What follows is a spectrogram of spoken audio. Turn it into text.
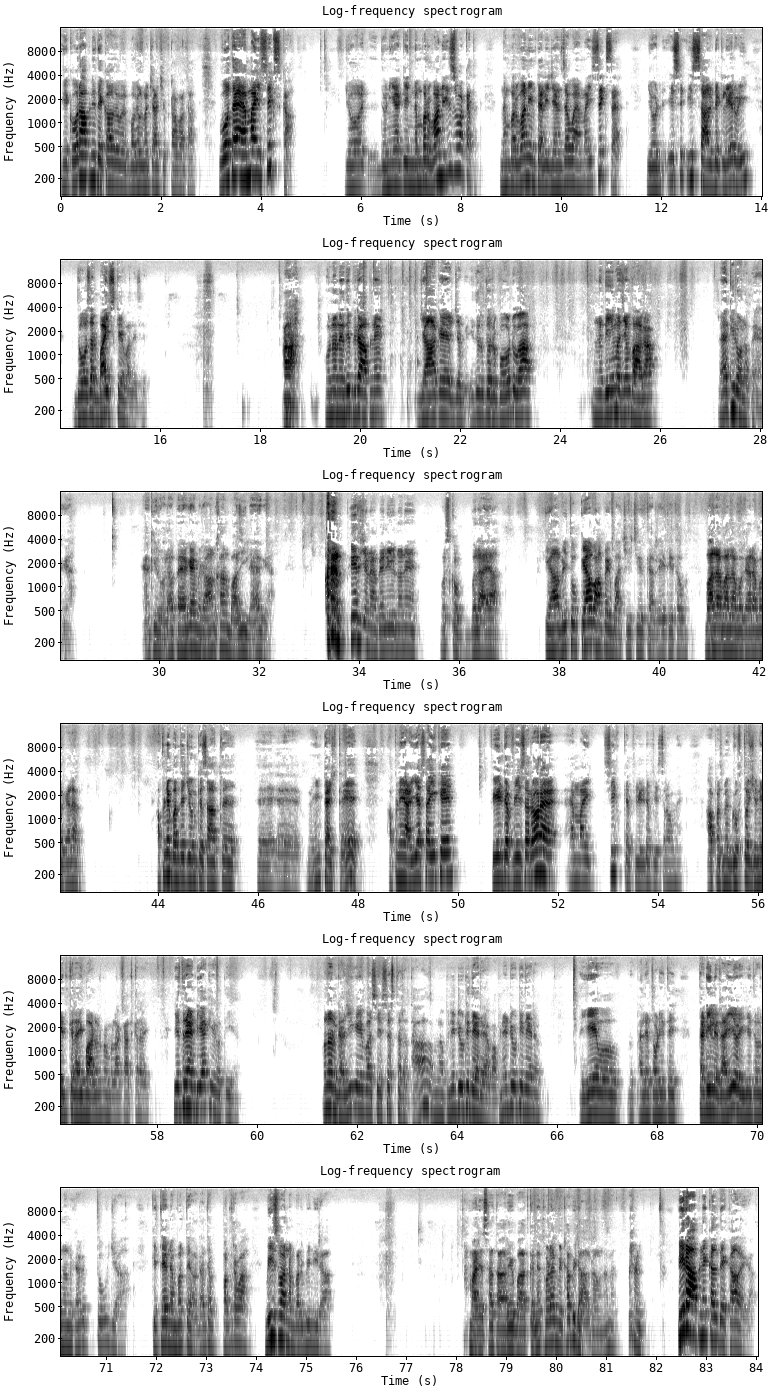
एक और आपने देखा बगल बच्चा चिपटा हुआ था। वो था एम आई सिक्स का, जो दुनिया की नंबर वन इस वक्त नंबर वन इंटेलिजेंस है, वो एम आई सिक्स है, जो इस इस साल डिक्लेयर हुई 2022 के हवाले से। हाँ उन्होंने दी फिर आपने जाके जब इधर उधर रिपोर्ट हुआ, नदीम अजम भागा है कि रोला पै गया है कि रोला पै गया, इमरान खान बाजी लै गया। फिर जनाब अली उन्होंने उसको बुलाया क्या अभी तो क्या वहाँ पे बातचीत कर रही थी? तो बाला बाला वगैरह वगैरह। अपने बंदे जो उनके साथ इन टच थे, अपने आईएसआई के फ़ील्ड ऑफिसर और एम आई सिख के फ़ील्ड ऑफिसरों में आपस में गुफ्त शनीद कराई बॉर्डर पर मुलाकात कराई। जिस तरह इंडिया की होती है। उन्होंने कहा, जी कि बस इस इस तरह था। हम अपनी ड्यूटी दे रहे हो अपनी ड्यूटी दे रहे हो। ये वो पहले थोड़ी सी तड़ी लगाई होगी तो उन्होंने कहा कि तू जा, कितने नंबर ते आना तो पंद्रवा बीसवा नंबर भी नहीं रहा। हमारे साथ आ रहे बात करने, थोड़ा मीठा भी डाल रहा हूँ ना मैं। फिर आपने कल देखा होगा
